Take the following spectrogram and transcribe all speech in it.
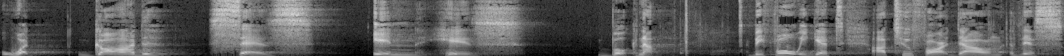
what God says in His book. Now, before we get uh, too far down this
